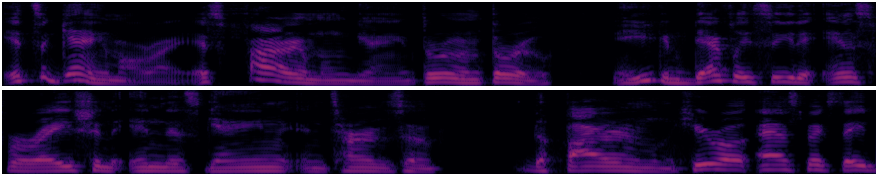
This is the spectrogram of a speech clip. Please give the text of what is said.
it's a game, all right. It's a Fire Emblem game through and through. And you can definitely see the inspiration in this game in terms of the Fire Emblem hero aspects they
